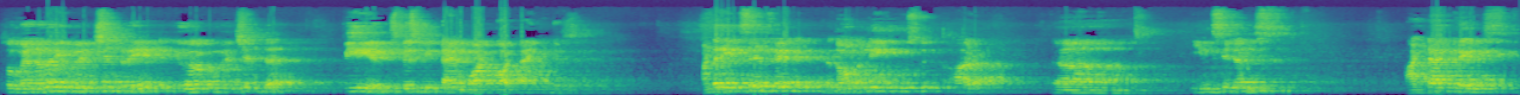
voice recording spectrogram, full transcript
So whenever you mention rate, you have to mention the period, specific time, what what time it is. Under incident rate, the commonly used are uh, incidents, attack rates,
